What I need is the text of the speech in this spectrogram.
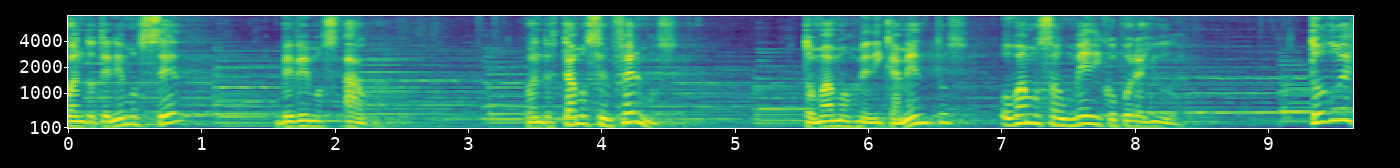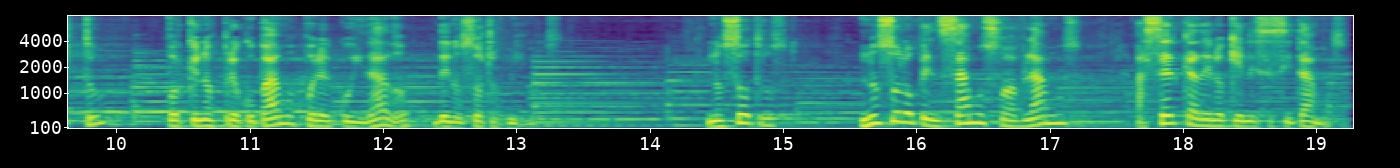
Cuando tenemos sed, bebemos agua. Cuando estamos enfermos, tomamos medicamentos o vamos a un médico por ayuda. Todo esto porque nos preocupamos por el cuidado de nosotros mismos. Nosotros no solo pensamos o hablamos acerca de lo que necesitamos.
